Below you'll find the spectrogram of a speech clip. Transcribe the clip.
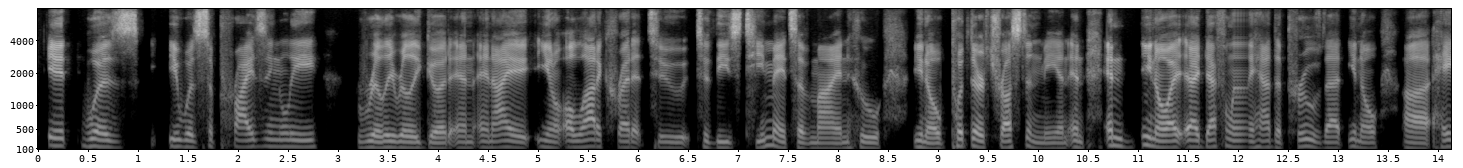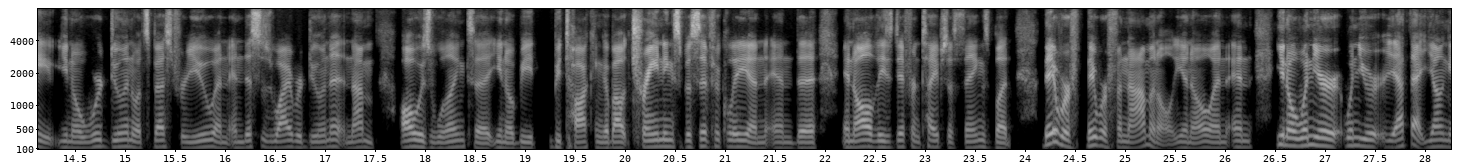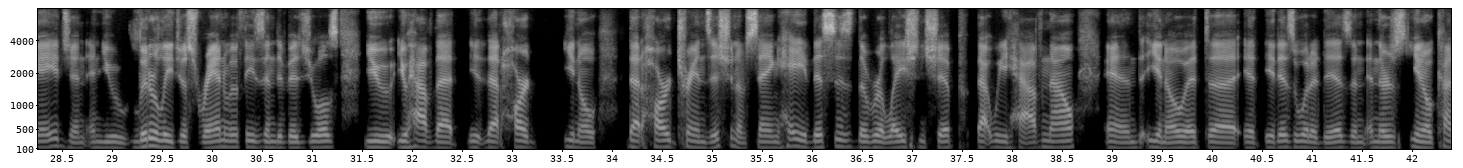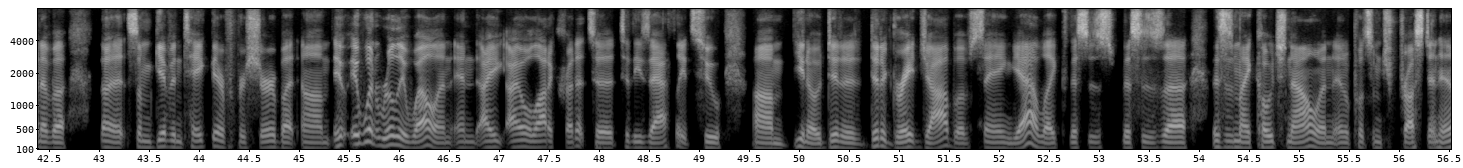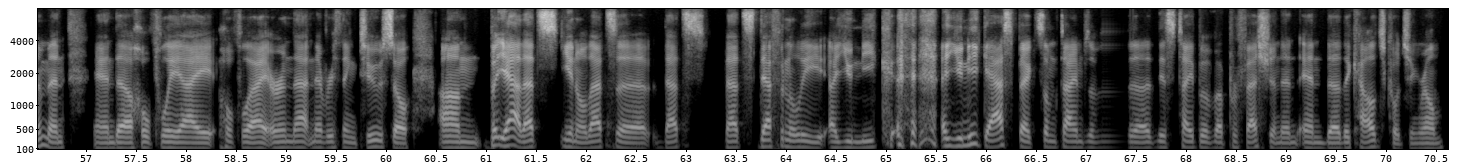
It was it was surprisingly really really good and and i you know a lot of credit to to these teammates of mine who you know put their trust in me and and and you know i, I definitely had to prove that you know uh, hey you know we're doing what's best for you and and this is why we're doing it and i'm always willing to you know be be talking about training specifically and and the and all these different types of things but they were they were phenomenal you know and and you know when you're when you're at that young age and and you literally just ran with these individuals you you have that that heart you know that hard transition of saying hey this is the relationship that we have now and you know it uh, it, it is what it is and, and there's you know kind of a, a some give and take there for sure but um it, it went really well and and I, I owe a lot of credit to to these athletes who um you know did a did a great job of saying yeah like this is this is uh this is my coach now and it'll put some trust in him and and uh, hopefully I hopefully I earn that and everything too so um but yeah that's you know that's a that's that's definitely a unique a unique aspect sometimes of the, this type of a profession and and uh, the college coaching realm.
